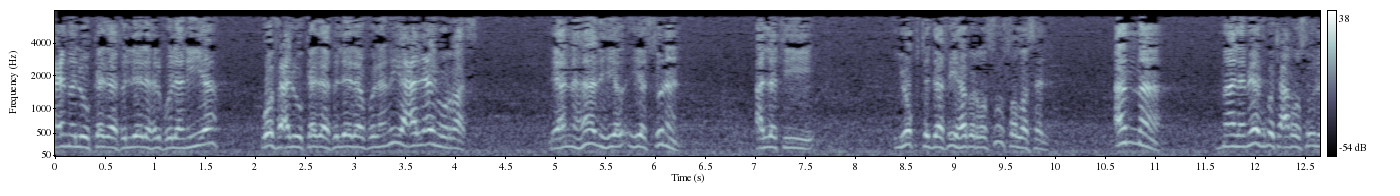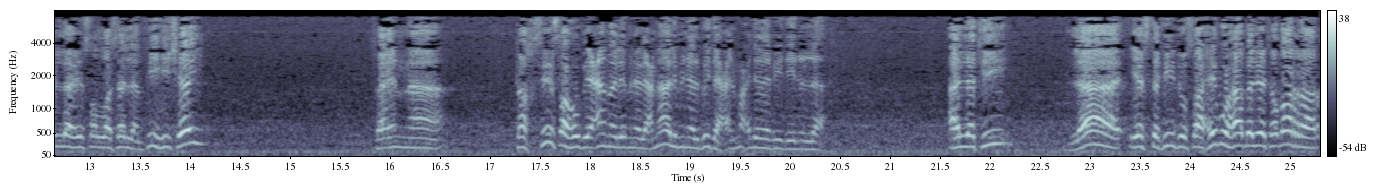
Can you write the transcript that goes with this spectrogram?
اعملوا كذا في الليلة الفلانية وافعلوا كذا في الليلة الفلانية على العين والرأس. لأن هذه هي السنن التي يقتدى فيها بالرسول صلى الله عليه وسلم. أما ما لم يثبت عن رسول الله صلى الله عليه وسلم فيه شيء فإن تخصيصه بعمل من الأعمال من البدع المحدثة في دين الله التي لا يستفيد صاحبها بل يتضرر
